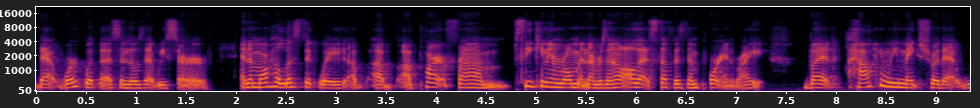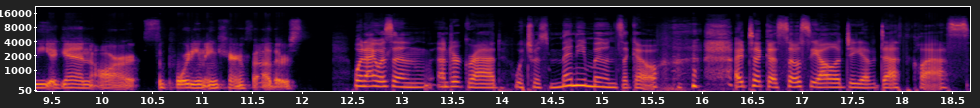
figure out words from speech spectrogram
that work with us and those that we serve in a more holistic way, a, a, apart from seeking enrollment numbers. Know all that stuff is important, right? But how can we make sure that we, again, are supporting and caring for others? When I was in undergrad, which was many moons ago, I took a sociology of death class.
